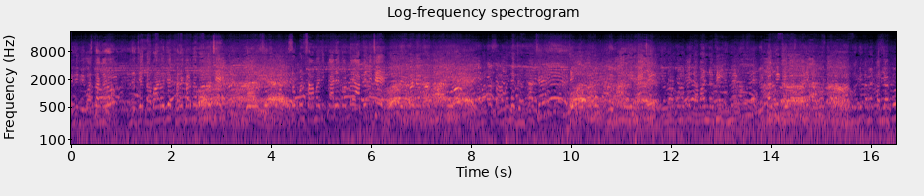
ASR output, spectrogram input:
એની વ્યવસ્થા કરો. અને જે દબાણો છે, ખરેખર દબાણો છે, જો પણ સામાજિક કાર્યકર્તાએ આપેલી છે એવા સામાન્ય જનતા છે, જે પોતાનું કરી રહ્યા છે. એ લોકોનું કઈ દબાણ નથી. એમને વૈકલ્પિક વ્યવસ્થાની વ્યવસ્થાના ભાગરૂપે તમે કરી આપો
